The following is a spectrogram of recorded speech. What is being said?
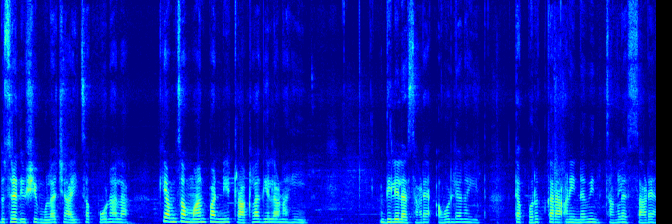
दुसऱ्या दिवशी मुलाच्या आईचा फोन आला की आमचा मानपान नीट राखला गेला नाही. दिलेल्या साड्या आवडल्या नाहीत. त्या परत करा आणि नवीन चांगल्या साड्या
